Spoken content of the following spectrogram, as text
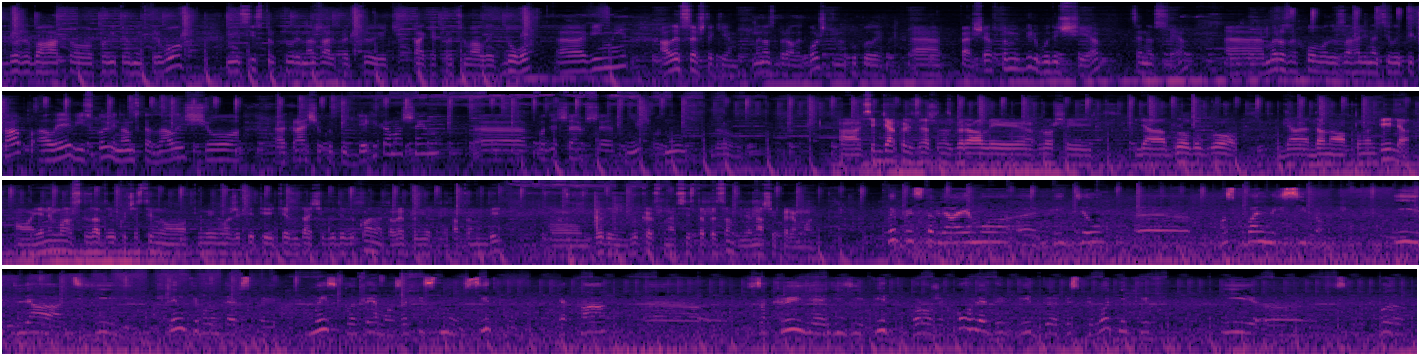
дуже багато повітряних тривог. Не всі структури, на жаль, працюють так, як працювали до війни. Але все ж таки ми назбирали кошти. Ми купили перший автомобіль, буде ще. Це не все. Е, Ми розраховували взагалі на цілий пікап, але військові нам сказали, що е, краще купити декілька машин е, подешевше, ніж одну дорогу. Всім дякую за те, що назбирали грошей для Бро-Добро для даного автомобіля. Я не можу сказати, яку частину автомобіль може піти, які задачі буде виконувати, але повірте, автомобіль буде використаний на всі 100% для нашої перемоги. Ми представляємо відділ маскувальних сіток. І для цієї жінки волонтерської ми сплетемо захисну сітку, яка е, закриє її від ворожих поглядів, від безпілотників і е,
